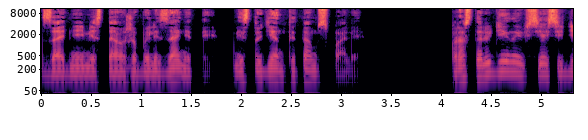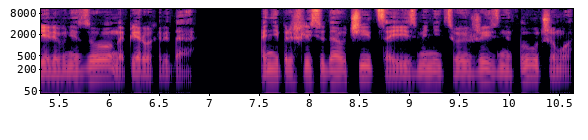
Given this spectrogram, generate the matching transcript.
Задние места уже были заняты, и студенты там спали. Простолюдины все сидели внизу, на первых рядах. Они пришли сюда учиться и изменить свою жизнь к лучшему,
